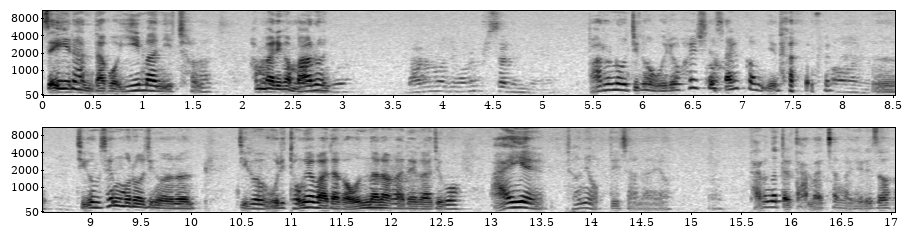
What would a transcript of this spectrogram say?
세일한다고 2만 2천 원. 한 마리가 만 원. 마른 오징어는 비싸던데. 마른 오징어 오히려 훨씬 쌀 겁니다. 아, 어, 지금 생물 오징어는 지금 우리 동해 바다가 온난화가 돼가지고 아예 전혀 없대잖아요. 어, 다른 것들 다 마찬가지. 그래서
